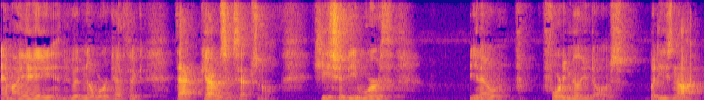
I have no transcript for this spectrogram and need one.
MIA and who had no work ethic, that guy was exceptional. He should be worth, you know, $40 million, but he's not.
